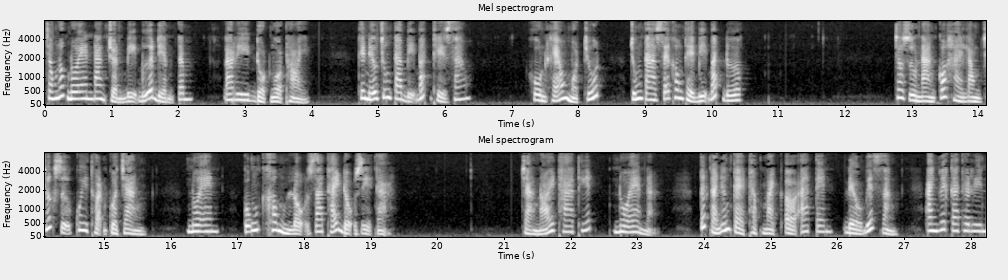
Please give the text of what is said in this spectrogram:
trong lúc Noel đang chuẩn bị bữa điểm tâm, Larry đột ngột hỏi, thế nếu chúng ta bị bắt thì sao? Khôn khéo một chút, chúng ta sẽ không thể bị bắt được. Cho dù nàng có hài lòng trước sự quy thuận của chàng, Noel cũng không lộ ra thái độ gì cả. Chàng nói tha thiết, Noel à, tất cả những kẻ thập mạch ở Athens đều biết rằng anh với Catherine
